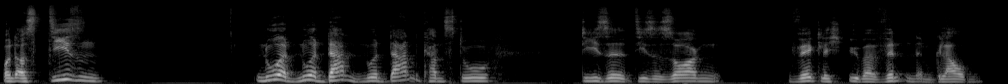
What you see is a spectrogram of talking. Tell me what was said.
Und aus diesen, nur, nur dann, nur dann kannst du diese, diese Sorgen wirklich überwinden im Glauben.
